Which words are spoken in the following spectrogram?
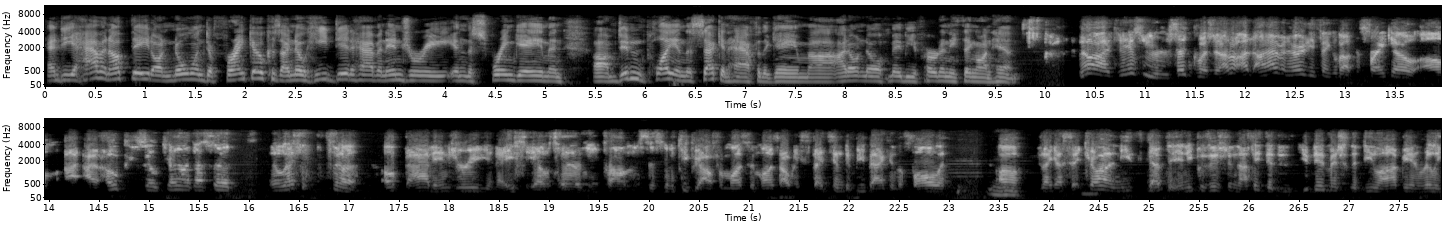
And do you have an update on Nolan DeFranco? Because I know he did have an injury in the spring game and um, didn't play in the second half of the game. Uh, I don't know if maybe you've heard anything on him. No, to answer your second question, I, don't, I, I haven't heard anything about DeFranco. Um, I, I hope he's okay. Like I said, unless it's a, a bad injury, and ACL tear, knee problem, it's just going to keep you out for months and months. I would expect him to be back in the fall. And mm-hmm. um, like I said, Carolina needs depth at any position. I think that you did mention the D line being really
